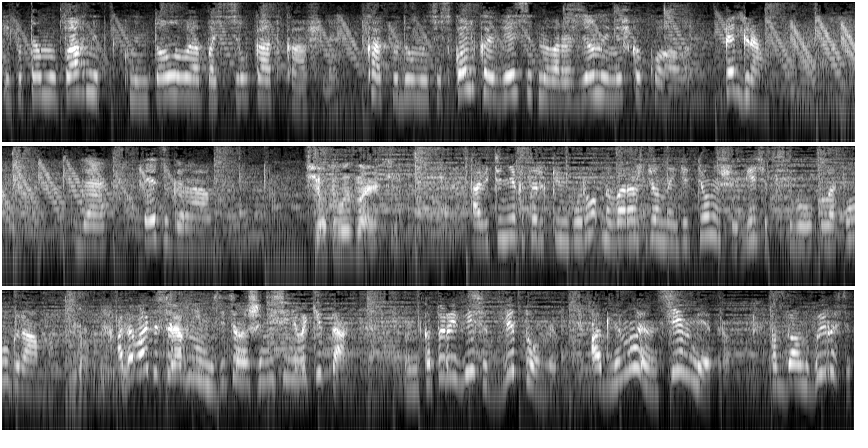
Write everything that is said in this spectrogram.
И потому пахнет, как ментоловая постилка от кашля. Как вы думаете, сколько весит новорожденный мишка коала? Пять грамм. Да, 5 грамм. Все это вы знаете. А ведь у некоторых кенгуру новорожденные детеныши весят всего около полуграмма. Да. А давайте сравним с детенышами синего кита, который весит 2 тонны, а длиной он 7 метров. Когда он вырастет,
